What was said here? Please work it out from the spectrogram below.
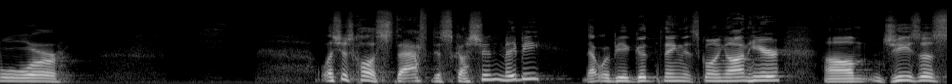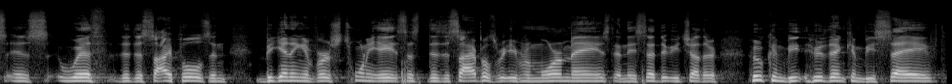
for, let's just call a staff discussion, maybe. That would be a good thing that's going on here. Um, Jesus is with the disciples, and beginning in verse 28, it says, The disciples were even more amazed, and they said to each other, Who, can be, who then can be saved?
